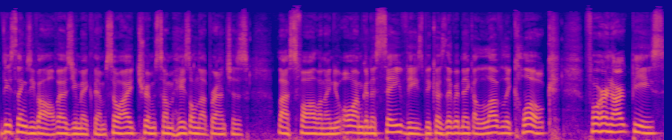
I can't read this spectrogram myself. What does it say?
These things evolve as you make them. So I trimmed some hazelnut branches last fall, and I knew, oh, I'm going to save these because they would make a lovely cloak for an art piece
